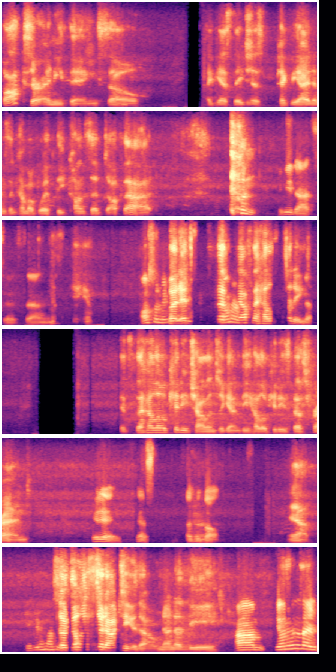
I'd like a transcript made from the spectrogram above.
box or anything. So, I guess they just pick the items and come up with the concept off that. Maybe that's it then. Also, maybe. But it's off the Hello Kitty. It's the Hello Kitty challenge again. The Hello Kitty's best friend. It is. Yes. As a Yeah. doll. Yeah. Maybe it So a- no one stood out to you though. None of the. Um, the only one that I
